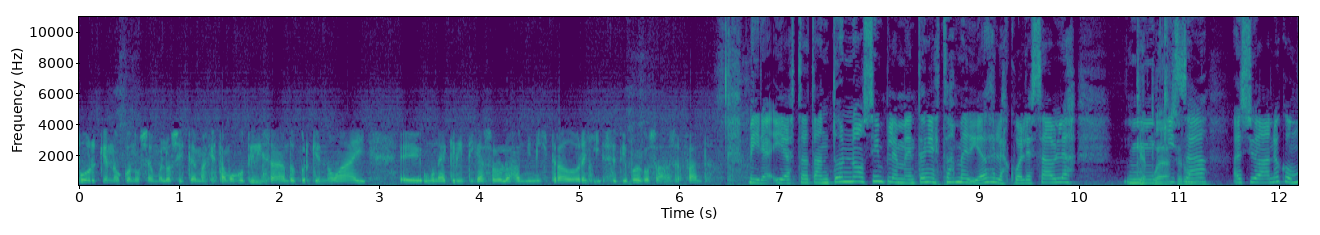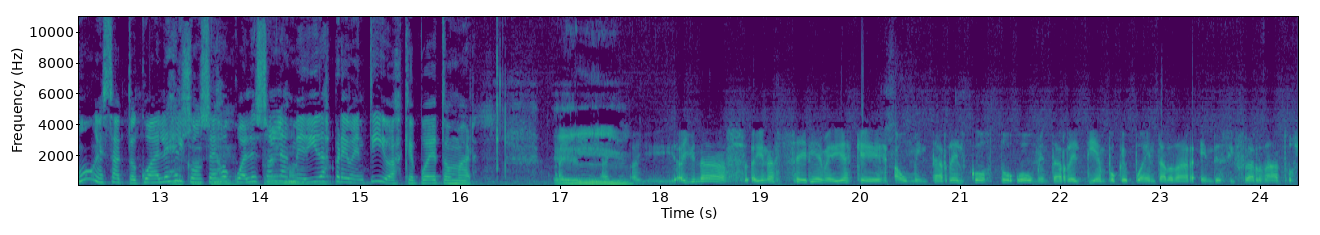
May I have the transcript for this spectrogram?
porque no conocemos los sistemas que estamos utilizando, porque no hay eh, una crítica sobre los administradores y ese tipo de cosas hacen falta. Mira, y hasta tanto no se implementen estas medidas de las cuales hablas. ¿Qué mm, quizá al ciudadano común, exacto. ¿Cuál es No el consejo? si ¿Cuáles son las medidas preventivas que puede tomar? El- Hay, hay, hay unas, hay una serie de medidas que es aumentarle el costo o aumentarle el tiempo que pueden tardar en descifrar datos.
